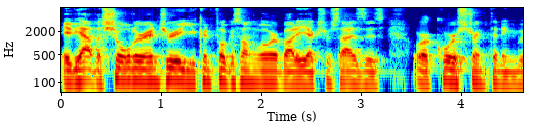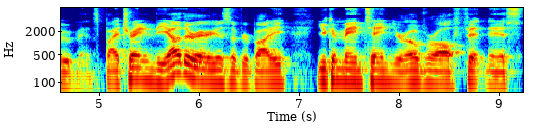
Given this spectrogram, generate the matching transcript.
if you have a shoulder injury, you can focus on lower body exercises or core strengthening movements. By training the other areas of your body, you can maintain your overall fitness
